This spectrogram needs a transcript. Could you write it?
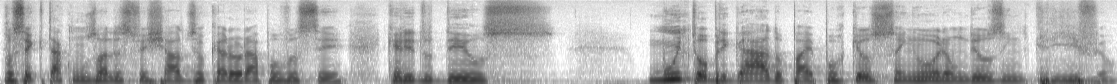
Você que está com os olhos fechados, eu quero orar por você. Querido Deus, muito obrigado, Pai, porque o Senhor é um Deus incrível.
